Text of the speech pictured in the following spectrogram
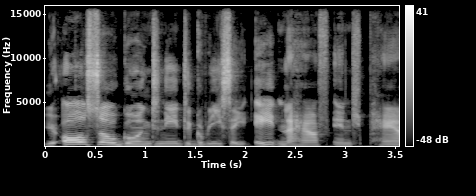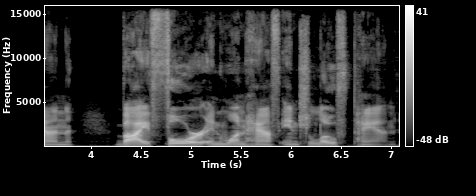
You're also going to need to grease a 8.5 inch pan by 4 and 1 half inch loaf pan.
